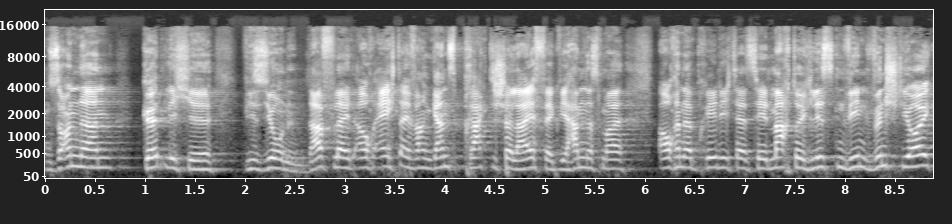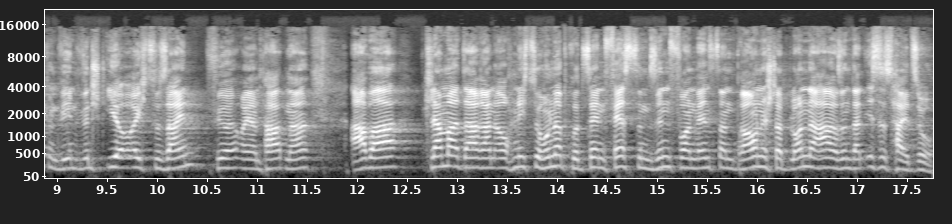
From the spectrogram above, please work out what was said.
sondern göttliche Visionen. Da vielleicht auch echt einfach ein ganz praktischer Lifehack. Wir haben das mal auch in der Predigt erzählt. Macht euch Listen, wen wünscht ihr euch und wen wünscht ihr euch zu sein für euren Partner. Aber klammert daran auch nicht zu 100% fest im Sinn von, wenn es dann braune statt blonde Haare sind, dann ist es halt so.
